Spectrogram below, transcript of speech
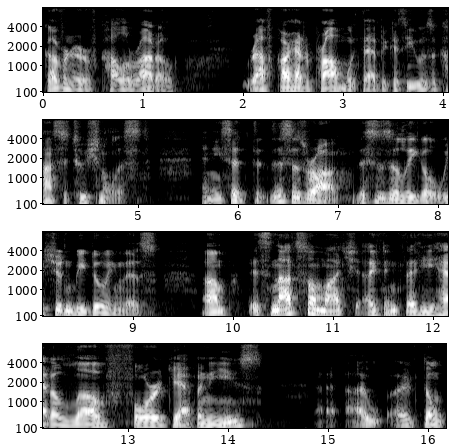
governor of Colorado, Ralph Carr had a problem with that because he was a constitutionalist. And he said, This is wrong. This is illegal. We shouldn't be doing this. Um, it's not so much, I think, that he had a love for Japanese. I, I don't,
